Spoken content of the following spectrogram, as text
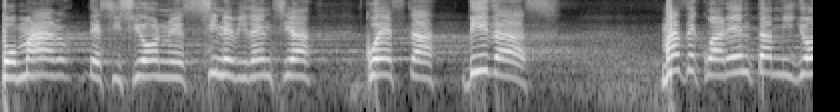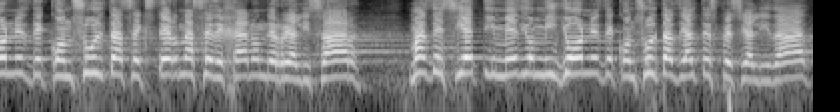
Tomar decisiones sin evidencia cuesta vidas. Más de 40 millones de consultas externas se dejaron de realizar. Más de siete y medio millones de consultas de alta especialidad.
